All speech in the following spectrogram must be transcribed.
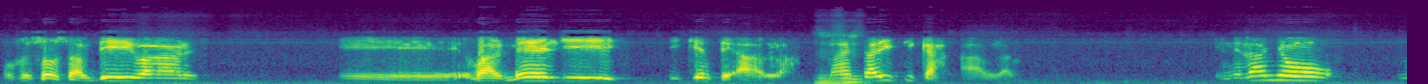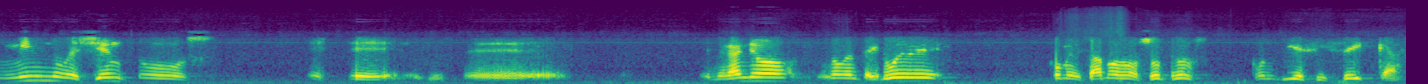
profesor Saldívar, eh, Valmelli y quien te habla. Las estadísticas hablan. En el año 1900, este, eh, en el año 99 comenzamos nosotros con 16 casos.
